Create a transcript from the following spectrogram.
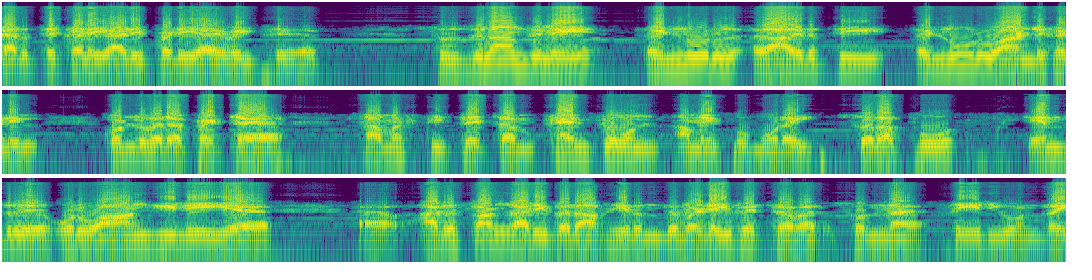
கருத்துக்களை அடிப்படையாக வைத்து சுவிட்சர்லாந்திலே எண்ணூறு ஆயிரத்தி எண்ணூறு ஆண்டுகளில் கொண்டு வரப்பட்ட சமஸ்தி திட்டம் கேண்டோன் அமைப்பு முறை சிறப்பு என்று ஒரு ஆங்கிலேய அரசாங்க அதிபராக இருந்து விடைபெற்றவர் சொன்ன செய்தி ஒன்றை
